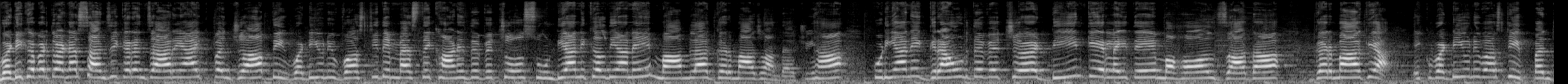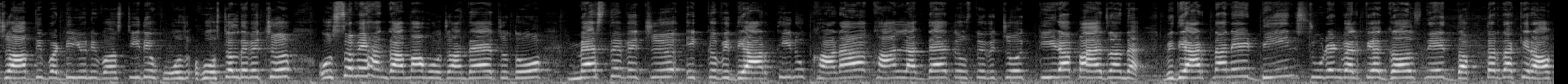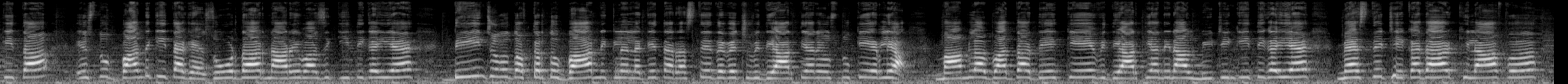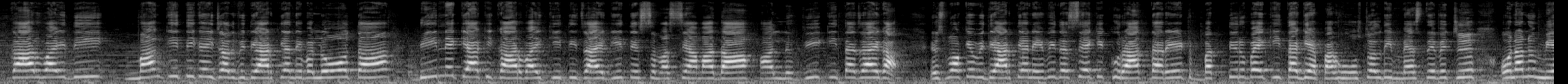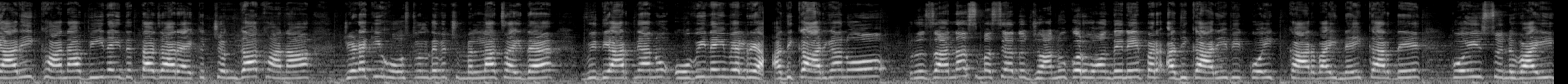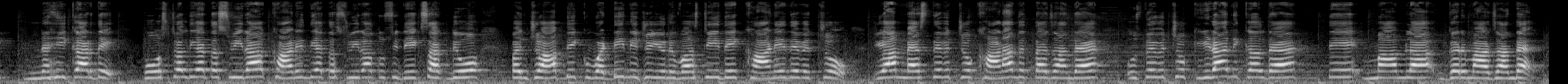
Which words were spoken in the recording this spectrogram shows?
ਵੱਡੀ ਖਬਰ ਤੁਹਾਡੇ ਨਾਲ ਸਾਂਝੀ ਕਰਨ ਜਾ ਰਹੇ ਹਾਂ। ਇੱਕ ਪੰਜਾਬ ਦੀ ਵੱਡੀ ਯੂਨੀਵਰਸਿਟੀ ਦੇ ਮੈਸ ਦੇ ਖਾਣੇ ਦੇ ਵਿੱਚੋਂ ਸੁੰਡੀਆਂ ਨਿਕਲਦੀਆਂ ਨੇ। ਮਾਮਲਾ ਗਰਮਾ ਜਾਂਦਾ ਹੈ। ਜੀ ਹਾਂ, ਕੁੜੀਆਂ ਨੇ ਗਰਾਊਂਡ ਦੇ ਵਿੱਚ ਡੀਨ ਘੇਰ ਲਈ ਤੇ ਮਾਹੌਲ ਜ਼ਿਆਦਾ ਗਰਮਾ ਗਿਆ। ਇੱਕ ਵੱਡੀ ਯੂਨੀਵਰਸਿਟੀ, ਪੰਜਾਬ ਦੀ ਵੱਡੀ ਯੂਨੀਵਰਸਿਟੀ ਦੇ ਹੋਸ- ਹੋਸਟਲ ਦੇ ਵਿੱਚ ਉਸ ਸਮੇਂ ਹੰਗਾਮਾ ਹੋ ਜਾਂਦਾ ਹੈ, ਜਦੋਂ ਮੈਸ ਦੇ ਵਿੱਚ ਇੱਕ ਵਿਦਿਆਰਥੀ ਨੂੰ ਖਾਣਾ ਖਾਣ ਲੱਗਦਾ ਹੈ ਤੇ ਉਸ ਦੇ ਵਿੱਚੋਂ ਕੀੜਾ ਪਾਇਆ ਜਾਂਦਾ ਹੈ। ਵਿਦਿਆਰਥਣਾਂ ਨੇ ਡੀਨ ਸਟੂਡੈਂਟ ਵੈਲਫੇਅਰ ਗਰਲਸ ਨੇ ਦਫ਼ਤਰ ਦਾ ਘਿਰਾਓ ਕੀਤਾ ਇਸ ਨੂੰ ਬੰਦ ਕੀਤਾ ਗਿਆ। ਜ਼ੋਰਦਾਰ ਨਾਅਰੇਬਾਜ਼ੀ ਕੀਤੀ ਗਈ ਹੈ। ਡੀਨ ਜਦੋਂ ਦਫ਼ਤਰ ਤੋਂ ਬਾਹਰ ਨਿਕਲਣ ਲੱਗੇ ਤਾਂ ਰਸਤੇ ਦੇ ਵਿੱਚ ਵਿਦਿਆਰਥੀਆਂ ਨੇ ਉਸ ਨੂੰ ਘੇਰ ਲਿਆ। ਮਾਮਲਾ ਵਾਧਾ ਦੇਖ ਕੇ ਵਿਦਿਆਰਥੀਆਂ ਦੇ ਨਾਲ ਮੀਟਿੰਗ ਕੀਤੀ ਗਈ ਹੈ। ਮੈਸ ਦੇ ਠੇਕਾਦਾਰ ਖਿਲਾਫ ਕਾਰਵਾਈ ਦੀ ਮੰਗ ਕੀਤੀ ਗਈ। ਜਦ ਵਿਦਿਆਰਥੀਆਂ ਦੇ ਵੱਲੋਂ ਤਾਂ ਡੀਨ ਨੇ ਕਿਹਾ ਕਿ ਕਾਰਵਾਈ ਕੀਤੀ ਜਾਏਗੀ ਤੇ ਸਮੱਸਿਆਵਾਂ ਦਾ ਹੱਲ ਵੀ ਕੀਤਾ ਜਾਏਗਾ। ਇਸ ਮੌਕੇ ਵਿਦਿਆਰਥੀਆਂ ਨੇ ਇਹ ਵੀ ਦੱਸਿਆ ਕਿ ਖੁਰਾਕ ਦਾ ਰੇਟ 32 ਰੁਪਏ ਕੀਤਾ ਗਿਆ, ਪਰ ਹੋਸਟਲ ਦੀ ਮੈਸ ਦੇ ਵਿੱਚ ਉਹਨਾਂ ਨੂੰ ਮਿਆਰੀ ਖਾਣਾ ਵੀ ਨਹੀਂ ਦਿੱਤਾ ਜਾ ਰਿਹਾ। ਇੱਕ ਚੰਗਾ ਖਾਣਾ ਜਿਹੜਾ ਕਿ ਹੋਸਟਲ ਦੇ ਵਿੱਚ ਮਿਲਣਾ ਚਾਹੀਦਾ ਹੈ, ਵਿਦਿਆਰਥੀਆਂ ਨੂੰ ਉਹ ਵੀ ਨਹੀਂ ਮਿਲ ਰਿਹਾ। ਅਧਿਕਾਰੀਆਂ ਨੂੰ ਰੋਜ਼ਾਨਾ ਸਮੱਸਿਆ ਤੋਂ ਜਾਣੂ ਕਰਵਾਉਂਦੇ ਨੇ, ਪਰ ਅਧਿਕਾਰੀ ਵੀ ਕੋਈ ਕਾਰਵਾਈ ਨਹੀਂ ਕਰਦੇ, ਕੋਈ ਸੁਣਵਾਈ ਨਹੀਂ ਕਰਦੇ। ਹੋਸਟਲ ਦੀਆਂ ਤਸਵੀਰਾਂ, ਖਾਣੇ ਦੀਆਂ ਤਸਵੀਰਾਂ ਤੁਸੀਂ ਦੇਖ ਸਕਦੇ ਹੋ। ਪੰਜਾਬ ਦੀ ਇੱਕ ਵੱਡੀ ਨਿੱਜੀ ਯੂਨੀਵਰਸਿਟੀ ਦੇ ਖਾਣੇ ਦੇ ਵਿੱਚੋਂ ਜਾਂ ਮੈਸ ਦੇ ਵਿੱਚੋਂ ਖਾਣਾ ਦਿੱਤਾ ਜਾਂਦਾ ਹੈ, ਉਸ ਦੇ ਵਿੱਚੋਂ ਕੀੜਾ ਨਿਕਲਦਾ ਹੈ ਤੇ ਮਾਮਲਾ ਗਰਮਾ ਜਾਂਦਾ ਹੈ।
